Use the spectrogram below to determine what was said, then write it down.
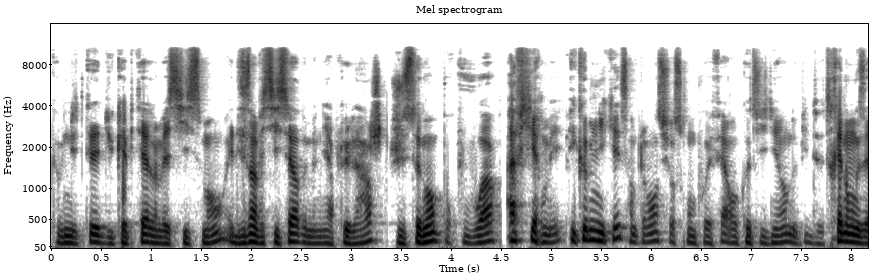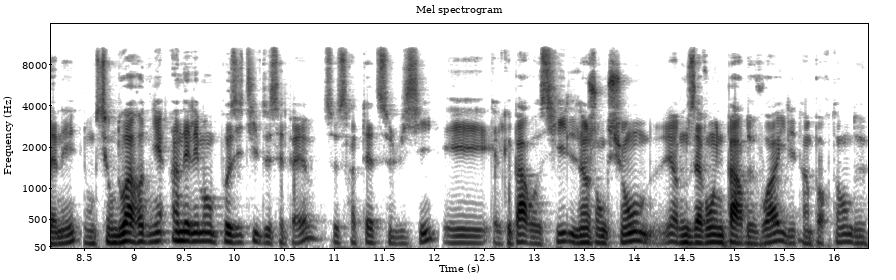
communauté du capital investissement et des investisseurs de manière plus large, justement pour pouvoir affirmer et communiquer simplement sur ce qu'on pouvait faire au quotidien depuis de très longues années. Donc si on doit retenir un élément positif de cette période, ce sera peut-être celui-ci. Et quelque part aussi l'injonction, nous avons une part de voix, il est important de...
